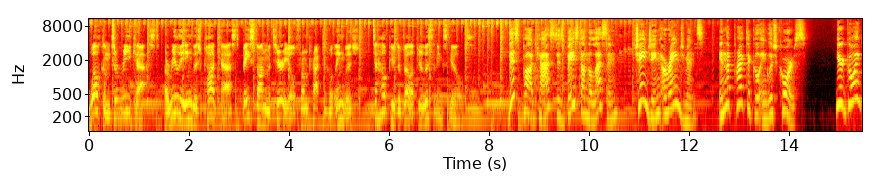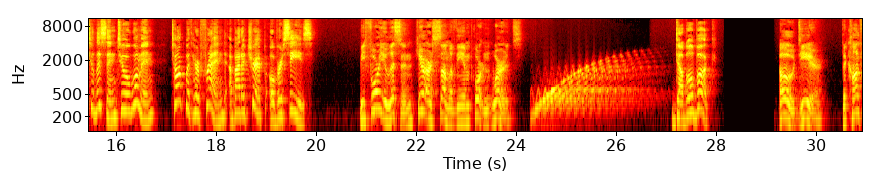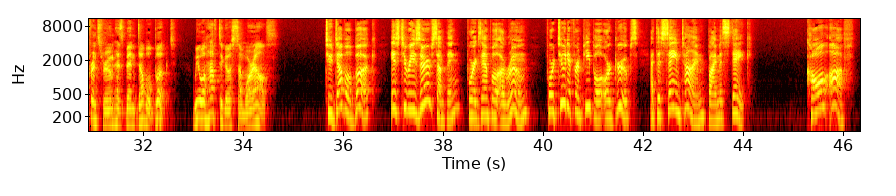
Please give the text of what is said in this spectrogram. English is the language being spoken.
Welcome to Recast, a really English podcast based on material from Practical English to help you develop your listening skills. This podcast is based on the lesson Changing Arrangements in the Practical English course. You're going to listen to a woman talk with her friend about a trip overseas. Before you listen, here are some of the important words Double book. Oh dear, the conference room has been double booked. We will have to go somewhere else. To double book is to reserve something, for example, a room, for two different people or groups at the same time by mistake. Call off.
